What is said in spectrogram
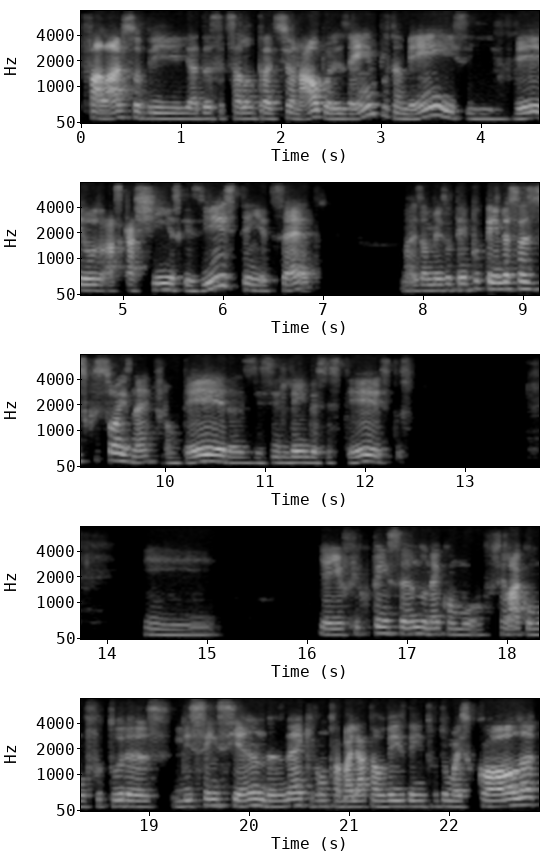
falar sobre a dança de salão tradicional, por exemplo, também, se ver as caixinhas que existem, etc. Mas ao mesmo tempo tendo essas discussões, né? Fronteiras, e se lendo esses textos. E, e aí eu fico pensando, né, como, sei lá, como futuras licenciandas, né, que vão trabalhar talvez dentro de uma escola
